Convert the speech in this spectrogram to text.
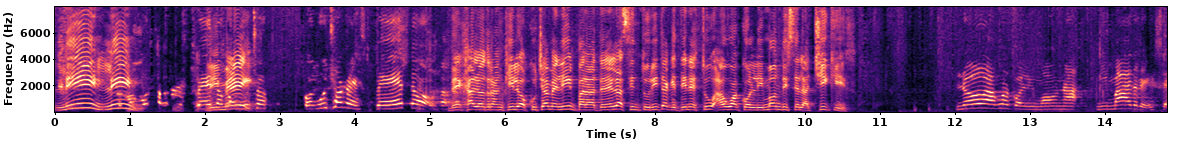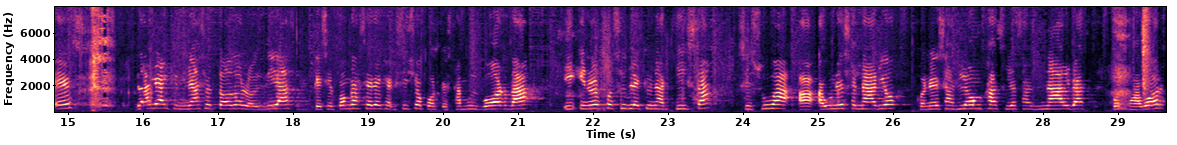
Lin, Lin. Respeto, Lin con, May. mucho, con mucho respeto. Déjalo tranquilo. Escúchame, Lin, para tener la cinturita que tienes tú, agua con limón, dice la chiquis. No agua con limona, ni madres, es darle al gimnasio todos los días, que se ponga a hacer ejercicio porque está muy gorda y, y no es posible que un artista se suba a, a un escenario con esas lonjas y esas nalgas. Por favor,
